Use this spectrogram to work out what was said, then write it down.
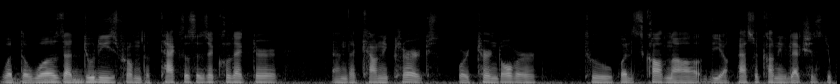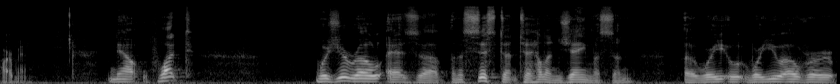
what there was that duties from the tax assessor collector and the county clerks were turned over to what is called now the El Paso County Elections Department. Now, what was your role as uh, an assistant to Helen Jameson? Uh, were, you, were you over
